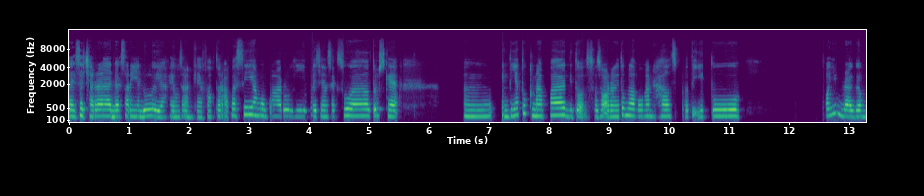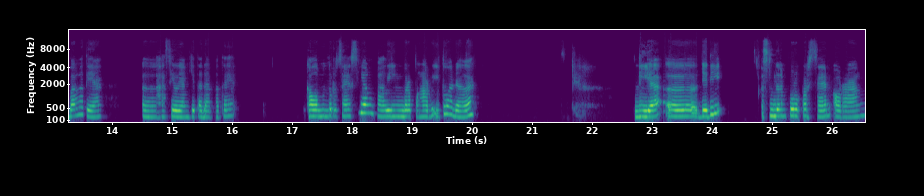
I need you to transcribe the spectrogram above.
eh, secara dasarnya dulu ya, kayak misalkan kayak faktor apa sih yang mempengaruhi pelecehan seksual, terus kayak um, intinya tuh kenapa gitu seseorang itu melakukan hal seperti itu. Pokoknya beragam banget ya uh, hasil yang kita dapatnya. Kalau menurut saya sih yang paling berpengaruh itu adalah dia uh, jadi 90% orang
